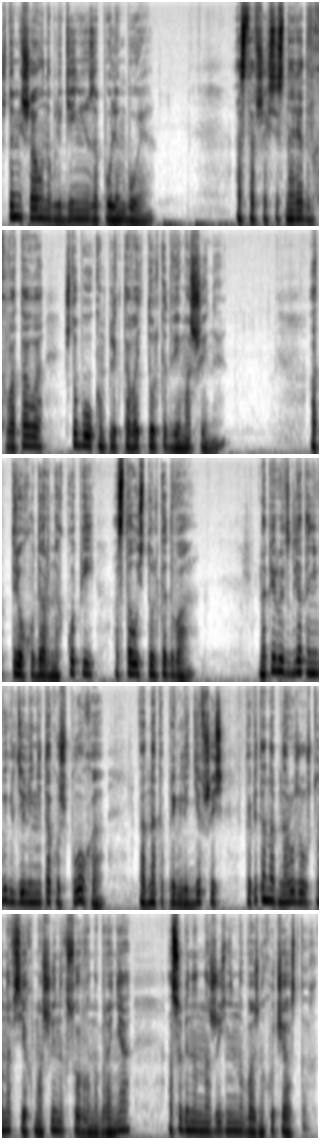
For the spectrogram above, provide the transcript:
что мешало наблюдению за полем боя. Оставшихся снарядов хватало, чтобы укомплектовать только две машины. От трех ударных копий осталось только два. На первый взгляд они выглядели не так уж плохо, однако приглядевшись, капитан обнаружил, что на всех машинах сорвана броня, особенно на жизненно важных участках.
